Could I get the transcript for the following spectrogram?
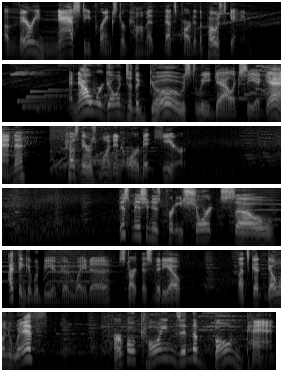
a very nasty prankster comet that's part of the post-game. And now we're going to the Ghostly Galaxy again, because there's one in orbit here. This mission is pretty short, so I think it would be a good way to start this video. Let's get going with purple coins in the bone pen.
